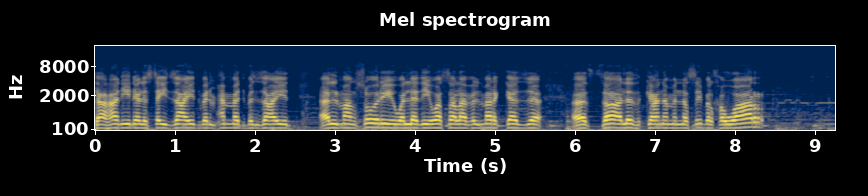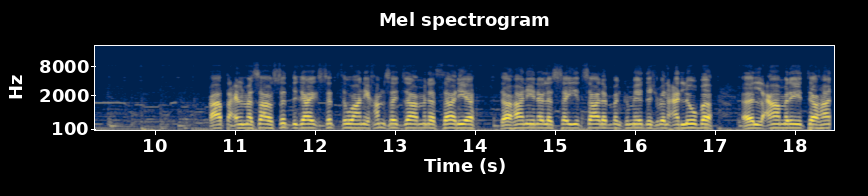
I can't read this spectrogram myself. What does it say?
تهانينا للسيد زايد بن محمد بن زايد المنصوري والذي وصل في المركز الثالث. كان من نصيب الخوار. قاطع المسافة ست دقائق ست ثواني خمسة أجزاء من الثانية تهانينا للسيد سالم بن كميدش بن علوبة العامري. تهاني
